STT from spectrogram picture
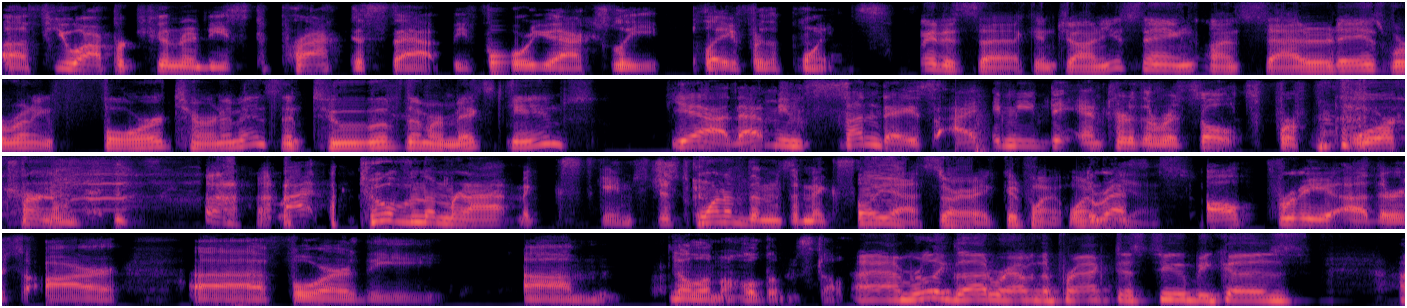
a few opportunities to practice that before you actually play for the points. Wait a second, John. You saying on Saturdays we're running four tournaments and two of them are mixed games? Yeah, that means Sundays I need to enter the results for four tournaments. Not, two of them are not mixed games. Just one of them is a mixed. Oh yeah, sorry. Good point. One, the rest, yes. all three others are uh, for the um, no limit hold'em stuff. I'm really glad we're having the practice too because uh,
